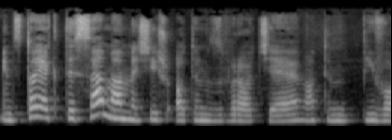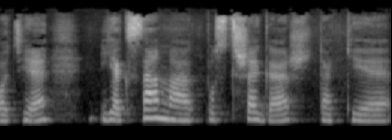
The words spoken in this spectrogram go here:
Więc to, jak ty sama myślisz o tym zwrocie, o tym piwocie, jak sama postrzegasz takie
